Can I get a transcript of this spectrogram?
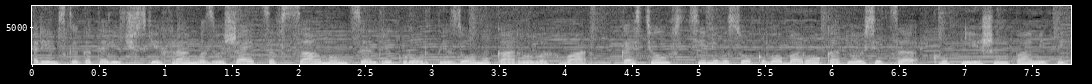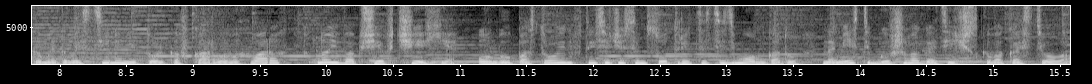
Римско-католический храм возвышается в самом центре курортной зоны Карловых Вар. Костел в стиле высокого барокко относится к крупнейшим памятникам этого стиля не только в Карловых Варах, но и вообще в Чехии. Он был построен в 1737 году на месте бывшего готического костела.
